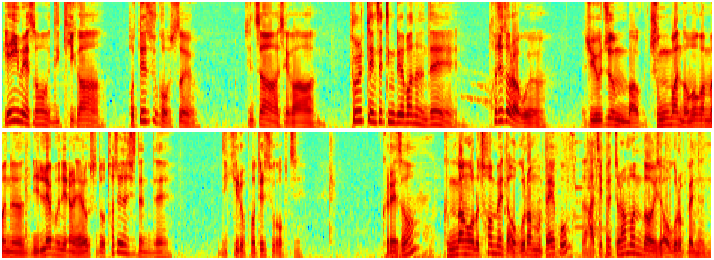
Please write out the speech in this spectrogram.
게임에서 니키가 버틸 수가 없어요. 진짜 제가 풀탱 세팅도 해봤는데 터지더라고요. 저 요즘 막 중반 넘어가면은 11이랑 에럭스도 터지는 시대인데 니키로 버틸 수가 없지. 그래서 금강으로 처음에 어그로 한번 빼고 아티팩트를 한번 더 이제 어그로 빼는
